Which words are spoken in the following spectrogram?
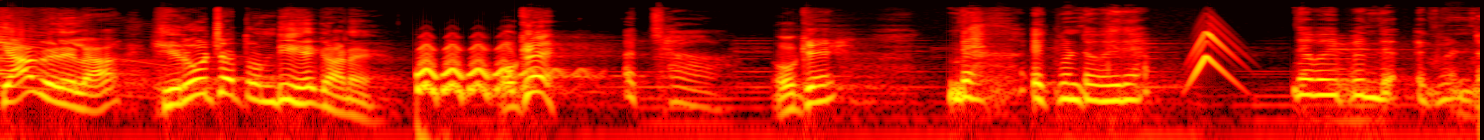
त्या वेळेला हिरोच्या तोंडी हे गाणं आहे. ओके अच्छा. ओके द्या एक मिनिट वही द्या द्या वही पण द्या एक मिनिट.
